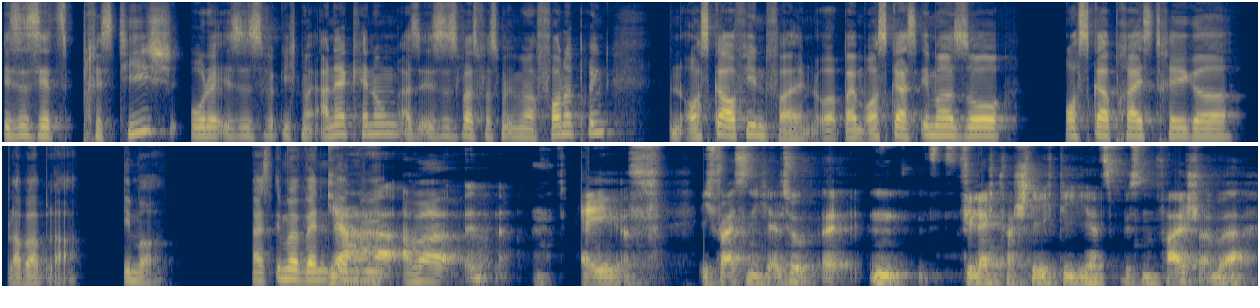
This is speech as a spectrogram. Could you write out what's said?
ist es jetzt Prestige oder ist es wirklich nur Anerkennung? Also ist es was, was man immer nach vorne bringt? Ein Oscar auf jeden Fall. Beim Oscar ist immer so Oscar-Preisträger, bla bla bla. Immer. Heißt immer, wenn ja, irgendwie. Ja, aber ey, ich weiß nicht, also äh, vielleicht verstehe ich dich jetzt ein bisschen falsch, aber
